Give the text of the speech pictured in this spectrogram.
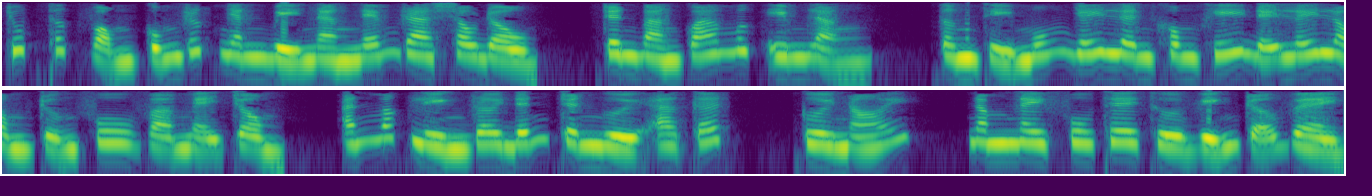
chút thất vọng cũng rất nhanh bị nàng ném ra sau đầu, trên bàn quá mức im lặng, tần Tân Thị muốn giấy lên không khí để lấy lòng trượng phu và mẹ chồng, ánh mắt liền rơi đến trên người A Kết, cười nói, năm nay phu thê thừa viễn trở về,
